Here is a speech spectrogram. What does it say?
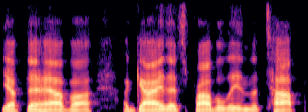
You have to have a, a guy that's probably in the top,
